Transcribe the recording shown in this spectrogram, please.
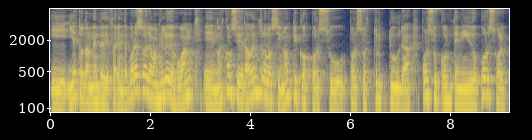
y, es totalmente diferente. Por eso el evangelio de Juan eh, no es considerado dentro de los sinópticos por su, por su estructura, por su contenido, por su alcance,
